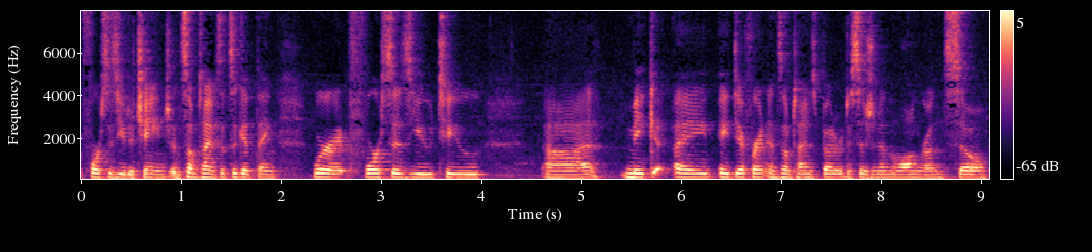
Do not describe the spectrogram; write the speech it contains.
forces you to change. And sometimes it's a good thing where it forces you to uh, make a, a different and sometimes better decision in the long run. So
